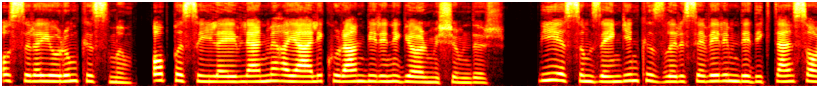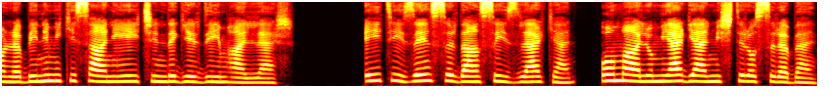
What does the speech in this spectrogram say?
O sıra yorum kısmım, oppasıyla evlenme hayali kuran birini görmüşümdür. Biasım zengin kızları severim dedikten sonra benim iki saniye içinde girdiğim haller. 80's Answer dansı izlerken, o malum yer gelmiştir o sıra ben.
